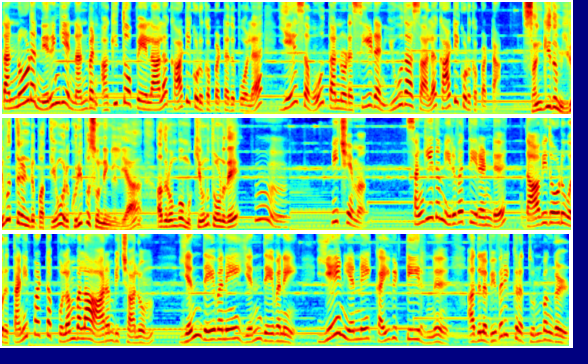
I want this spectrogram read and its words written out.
தன்னோட நெருங்கிய நண்பன் அகித்தோப்பேலால காட்டி கொடுக்கப்பட்டது போல இயேசவும் தன்னோட சீடன் யூதாசால காட்டி கொடுக்கப்பட்டான். சங்கீதம் இருபத்தி ரெண்டு பத்தியும் ஒரு குறிப்பு சொன்னீங்க இல்லையா? அது ரொம்ப முக்கியம்னு தோணுதே. நிச்சயமா. சங்கீதம் இருபத்தி இரண்டு தாவிதோடு ஒரு தனிப்பட்ட புலம்பலா ஆரம்பிச்சாலும் என் தேவனே என் தேவனே ஏன் என்னை கைவிட்டீர்னு அதுல விவரிக்கிற துன்பங்கள்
